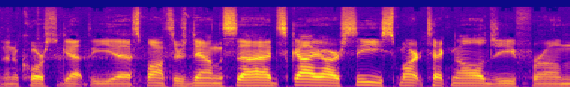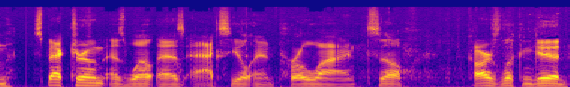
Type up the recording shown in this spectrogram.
And then of course we got the uh, sponsors down the side, Sky RC, smart technology from Spektrum, as well as Axial and Proline. So car's looking good.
